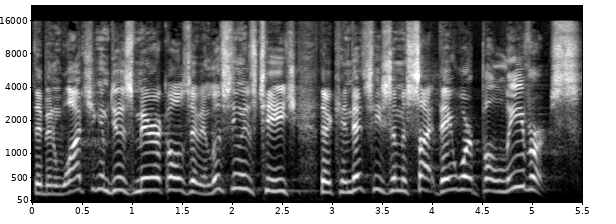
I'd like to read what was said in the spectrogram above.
they've been watching him do his miracles, they've been listening to his teach, they're convinced he's the Messiah. They were believers.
